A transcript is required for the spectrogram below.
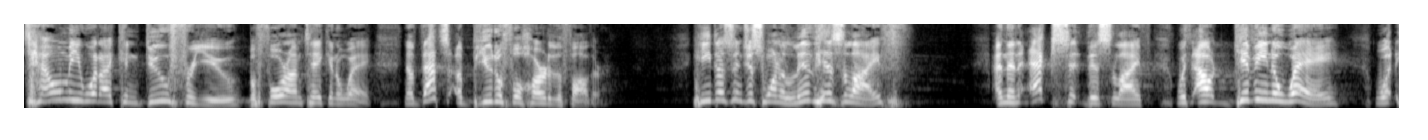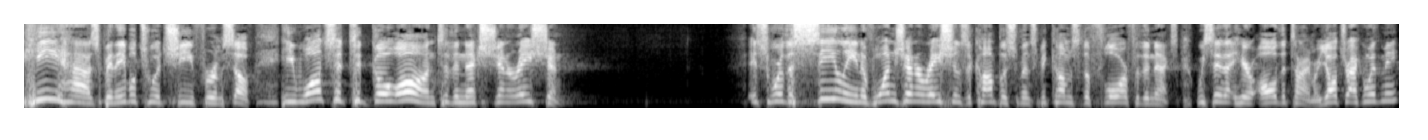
Tell me what I can do for you before I'm taken away. Now, that's a beautiful heart of the Father. He doesn't just want to live his life and then exit this life without giving away what he has been able to achieve for himself. He wants it to go on to the next generation. It's where the ceiling of one generation's accomplishments becomes the floor for the next. We say that here all the time. Are y'all tracking with me?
